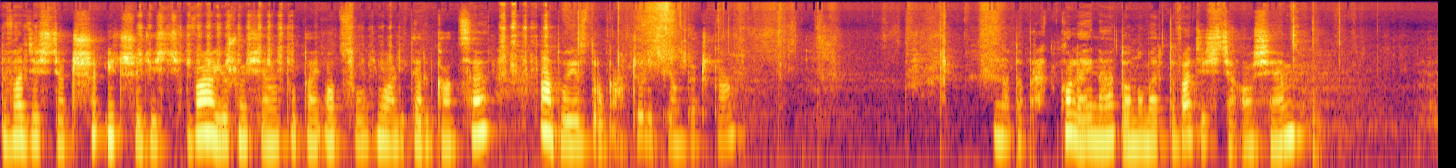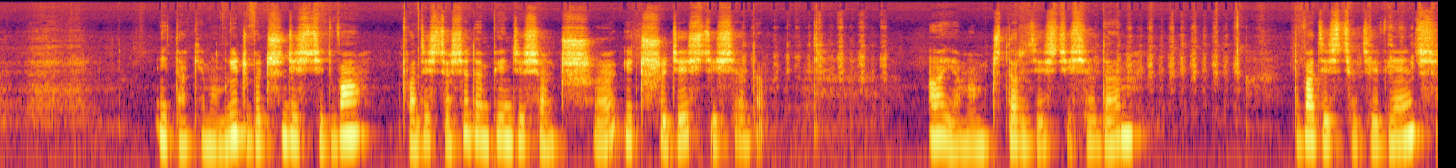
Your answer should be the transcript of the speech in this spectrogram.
23 i 32. Już mi się tutaj odsłoniła literka C, a tu jest druga, czyli piąteczka. No dobra, kolejna to numer 28. I takie mam liczby 32, 27, 53 i 37. A ja mam 47, 29,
